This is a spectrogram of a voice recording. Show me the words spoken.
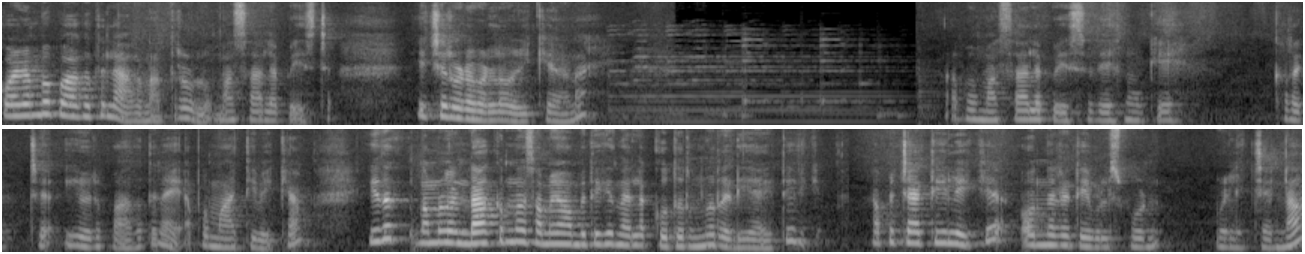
കുഴമ്പ് പാകത്തിലാകണം അത്രേ ഉള്ളൂ മസാല പേസ്റ്റ് ഇച്ചിരി കൂടെ വെള്ളം ഒഴിക്കുകയാണ്. അപ്പോൾ മസാല പേസ്റ്റ് ദേ നോക്കിയേ കറക്റ്റ് ഈ ഒരു പാകത്തിനായി. അപ്പോൾ മാറ്റി വയ്ക്കാം ഇത് നമ്മൾ ഉണ്ടാക്കുന്ന സമയമാകുമ്പോഴത്തേക്ക് നല്ല കുതിർന്ന് റെഡി ആയിട്ടിരിക്കും. അപ്പോൾ ചട്ടിയിലേക്ക് ഒന്നര ടേബിൾ സ്പൂൺ വെളിച്ചെണ്ണ.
